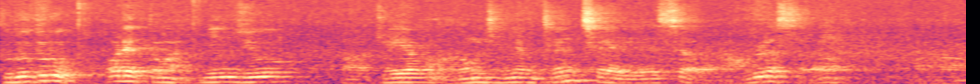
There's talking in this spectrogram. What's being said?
두루두루 오랫동안 민주 어, 개혁 노동 진영 전체에서 아울러서 어,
